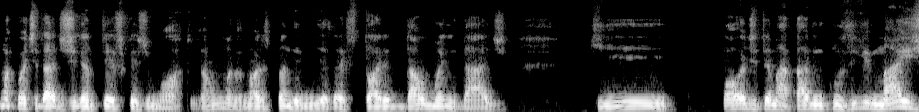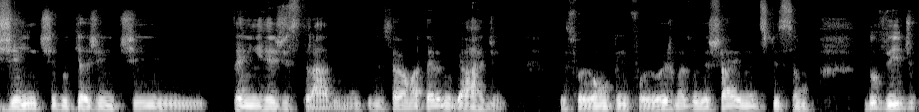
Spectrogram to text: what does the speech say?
uma quantidade gigantesca de mortos. É uma das maiores pandemias da história da humanidade que pode ter matado, inclusive, mais gente do que a gente tem registrado. Né? Inclusive, isso é uma matéria no Guardian. Não sei se foi ontem, foi hoje, mas vou deixar aí na descrição do vídeo,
